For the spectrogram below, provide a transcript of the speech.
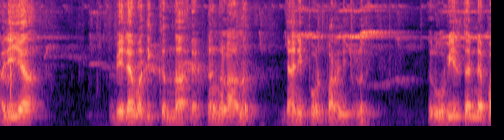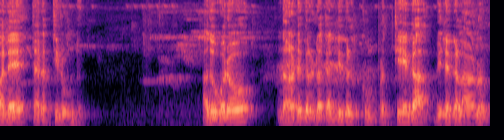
വലിയ വില മതിക്കുന്ന രത്നങ്ങളാണ് ഞാനിപ്പോൾ പറഞ്ഞിട്ടുള്ളത്. റൂബിയിൽ തന്നെ പല തരത്തിലുണ്ട്. അത് ഓരോ നാടുകളുടെ കല്ലുകൾക്കും പ്രത്യേക വിലകളാണ്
